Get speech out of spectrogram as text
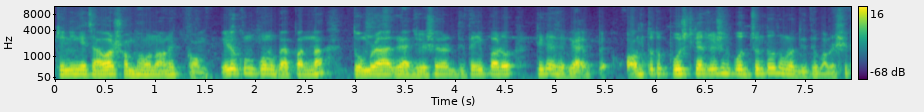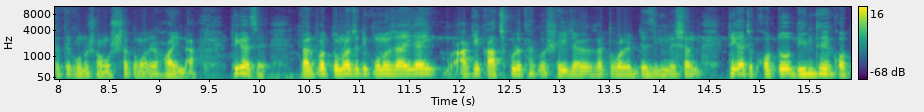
ট্রেনিংয়ে যাওয়ার সম্ভাবনা অনেক কম। এরকম কোনো ব্যাপার না, তোমরা গ্র্যাজুয়েশনের দিতেই পারো, ঠিক আছে? অন্তত পোস্ট গ্র্যাজুয়েশন পর্যন্তও তোমরা দিতে পারো, সেটাতে কোনো সমস্যা তোমাদের হয় না, ঠিক আছে? তারপর তোমরা যদি কোনো জায়গায় আগে কাজ করে থাকো, সেই জায়গাকার তোমাদের ডেজিগনেশন ঠিক আছে? কত দিন থেকে কত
